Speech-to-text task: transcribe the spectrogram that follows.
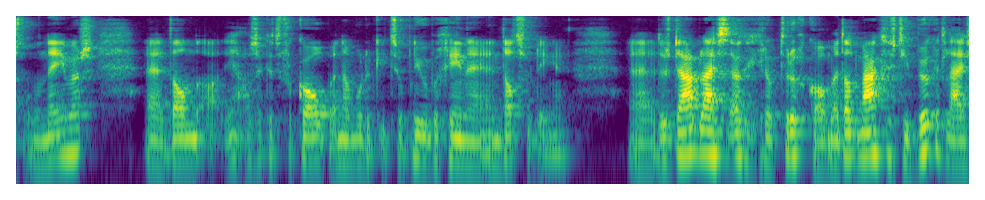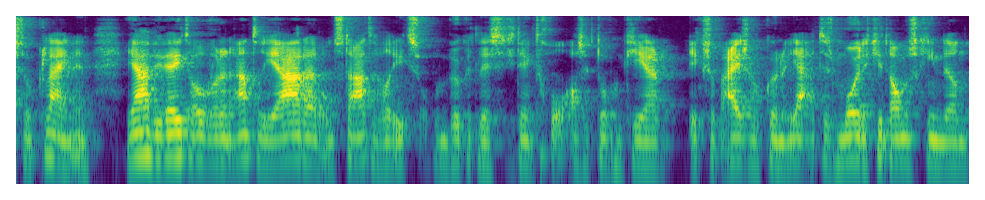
200.000 ondernemers? dan ja, als ik het verkoop en dan moet ik iets opnieuw beginnen en dat soort dingen. Dus daar blijft het elke keer op terugkomen. Dat maakt dus die bucketlijst ook klein. En ja, wie weet, over een aantal jaren ontstaat er wel iets op een bucketlist. Dat je denkt, goh, als ik toch een keer X of Y zou kunnen. Ja, het is mooi dat je dan misschien dan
